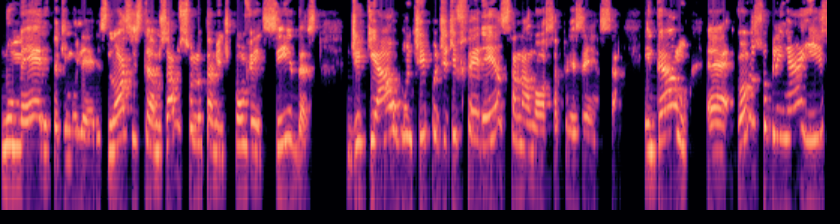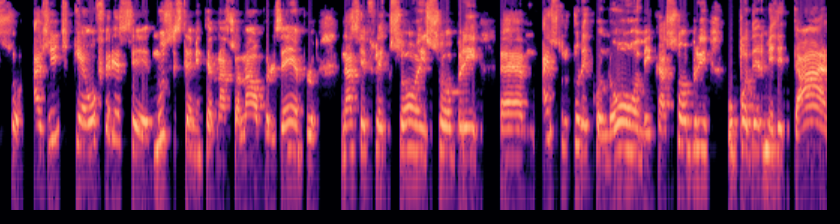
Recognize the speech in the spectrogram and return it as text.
numérica de mulheres. Nós estamos absolutamente convencidas de que há algum tipo de diferença na nossa presença. Então, é, vamos sublinhar isso. A gente quer oferecer no sistema internacional, por exemplo, nas reflexões sobre é, a estrutura econômica, sobre o poder militar,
